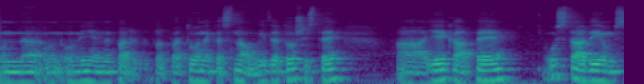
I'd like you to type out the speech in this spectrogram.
un, un, un viņiem par, par, par to nekas nav. Līdz ar to šis te JKP uzstādījums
